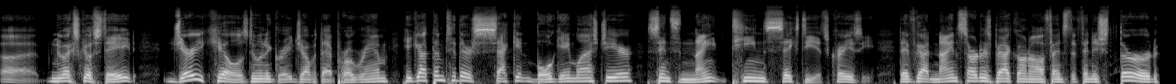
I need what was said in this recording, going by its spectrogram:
uh, New Mexico State, Jerry Kill is doing a great job with that program. He got them to their second bowl game last year since 1960. It's crazy. They've got nine starters back on offense that finished third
